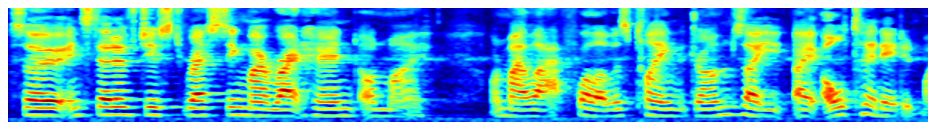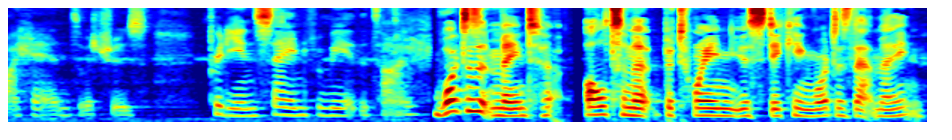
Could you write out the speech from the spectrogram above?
So instead of just resting my right hand on my on my lap while I was playing the drums. I, I alternated my hands, which was pretty insane for me at the time. What does it mean to alternate between your sticking? What does that mean?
